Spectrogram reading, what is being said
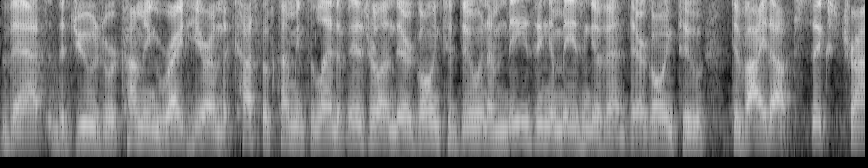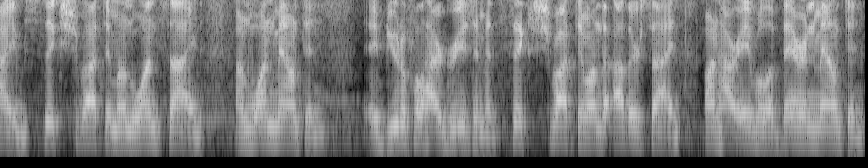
that the Jews were coming right here on the cusp of coming to the land of Israel, and they're going to do an amazing, amazing event. They're going to divide up six tribes, six Shvatim on one side, on one mountain a beautiful Har Gerizim, and six Shvatim on the other side, on Har Evel, a barren mountain.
